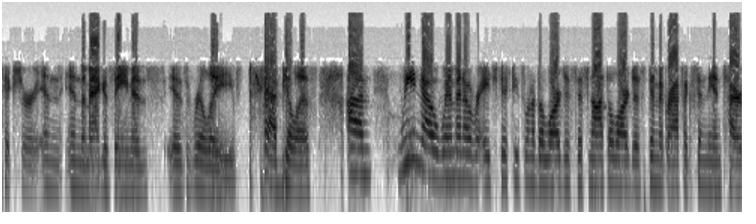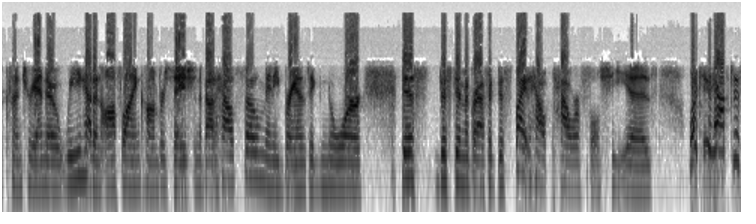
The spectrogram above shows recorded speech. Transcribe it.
picture in in the magazine is is really fabulous. Um, we know women over age 50 is one of the largest, if not the largest, demographics in the entire country. I know we had an offline conversation about how so many brands ignore this this demographic, despite how powerful she is. What do you have to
